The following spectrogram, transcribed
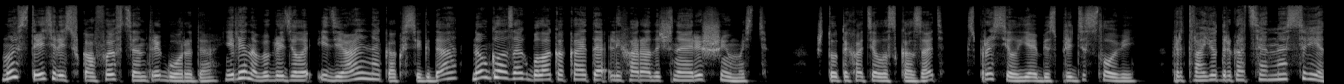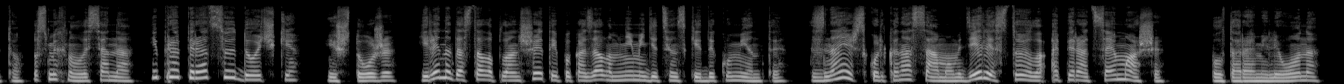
Мы встретились в кафе в центре города. Елена выглядела идеально, как всегда, но в глазах была какая-то лихорадочная решимость. «Что ты хотела сказать?» — спросил я без предисловий. «Про твою драгоценную Свету», — усмехнулась она, «и про операцию дочки». «И что же?» Елена достала планшет и показала мне медицинские документы. «Знаешь, сколько на самом деле стоила операция Маши? Полтора миллиона».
